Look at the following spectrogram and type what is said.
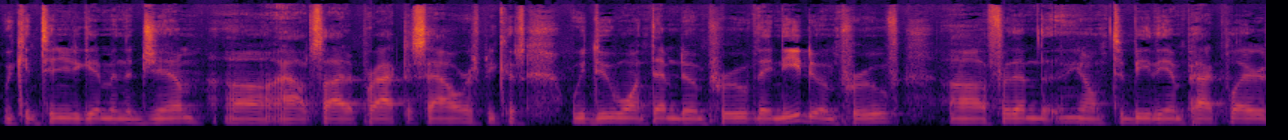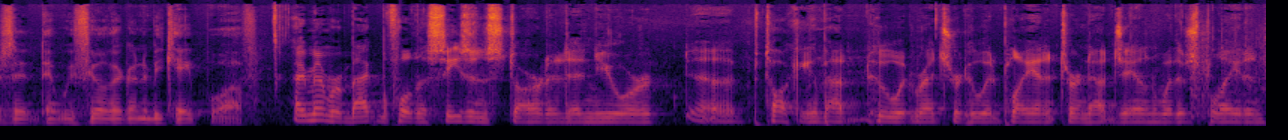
We continue to get them in the gym uh, outside of practice hours because we do want them to improve. They need to improve uh, for them to, you know, to be the impact players that, that we feel they're going to be capable of. I remember back before the season started, and you were uh, talking about who would redshirt, who would play, and it turned out Jalen Withers played, and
